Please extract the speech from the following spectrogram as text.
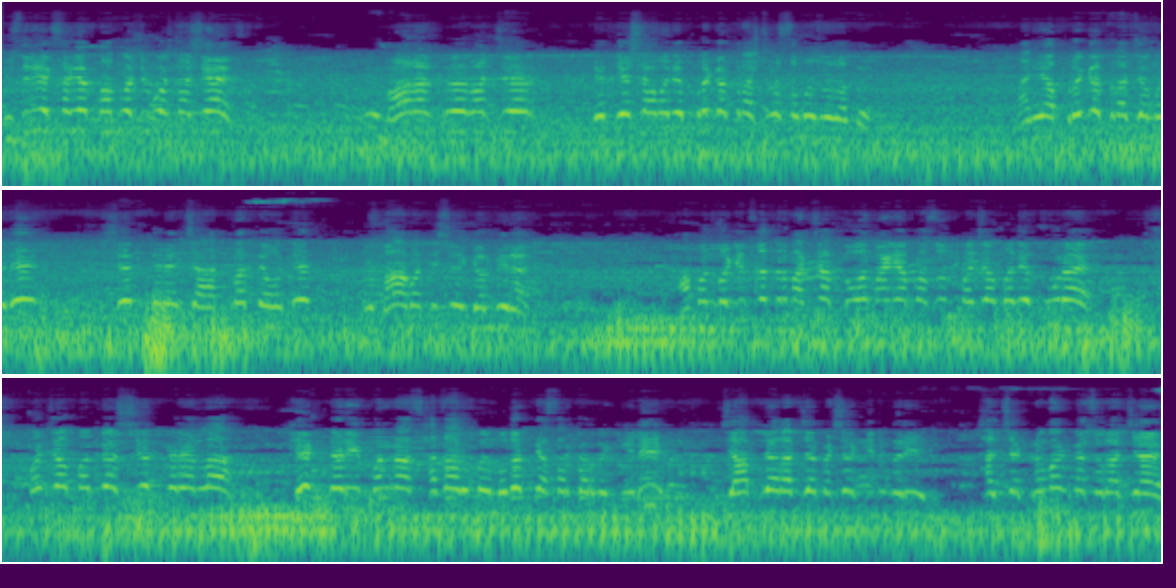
दुसरी एक सगळ्यात महत्वाची गोष्ट अशी आहे की महाराष्ट्र राज्य हे देशामध्ये प्रगत राष्ट्र समजलं जातं. आणि या प्रगत राज्यामध्ये शेतकऱ्यांच्या आत्महत्या होते ही बाब अतिशय गंभीर आहे. आपण बघितलं तर मागच्या दोन महिन्यापासून पंजाबमध्ये पूर आहे. पंजाबमधल्या शेतकऱ्यांना हेक्टरी पन्नास हजार रुपये मदत त्या सरकारनं केली जी आपल्या राज्यापेक्षा कितीतरी खालच्या क्रमांकाचं राज्य आहे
